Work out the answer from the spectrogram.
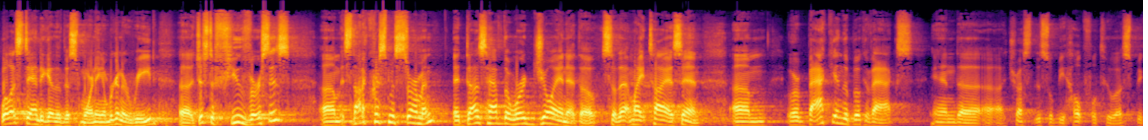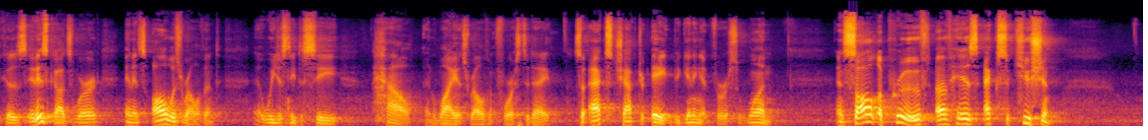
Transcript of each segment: Well, let's stand together this morning and we're going to read uh, just a few verses. Um, it's not a Christmas sermon. It does have the word joy in it, though, so that might tie us in. Um, we're back in the book of Acts, and uh, I trust this will be helpful to us because it is God's word and it's always relevant. We just need to see how and why it's relevant for us today. So, Acts chapter 8, beginning at verse 1. And Saul approved of his execution.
